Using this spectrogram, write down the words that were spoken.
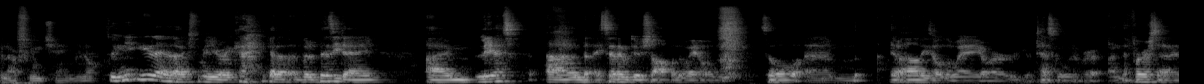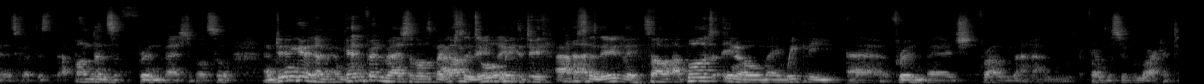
in our food chain you know? So you, you lay it out for me right? Got a, a bit of busy day. I'm late and i said i would do a shop on the way home. So um, you know aldi's on the way or your tesco whatever. And the first aisle has got this abundance of fruit and vegetables. So i'm doing good. I'm, I'm getting fruit and vegetables. My Absolutely. doctor told me to do that. Absolutely. So I bought, you know, my weekly uh, fruit and veg from um, from the supermarket,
